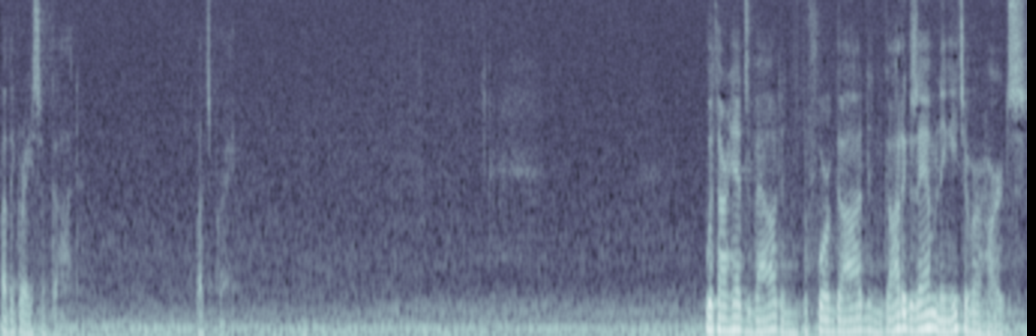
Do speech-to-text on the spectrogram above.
by the grace of God. Let's pray. With our heads bowed and before God, and God examining each of our hearts,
